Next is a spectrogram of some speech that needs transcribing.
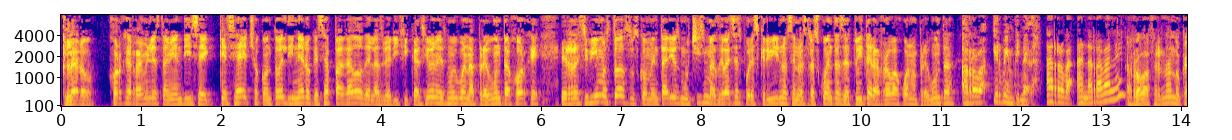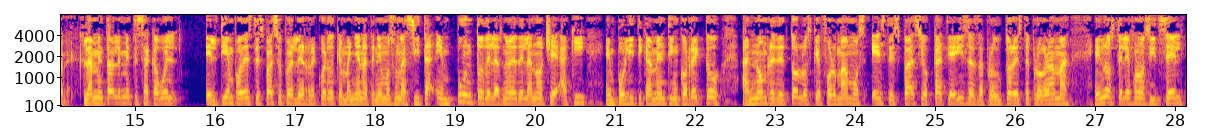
Claro, Jorge Ramírez también dice, ¿qué se ha hecho con todo el dinero que se ha pagado de las verificaciones? Muy buena pregunta, Jorge. Eh, recibimos todos sus comentarios. Muchísimas gracias por escribirnos en nuestras cuentas de Twitter, arroba Juan Me Pregunta. Arroba Irving Pineda. Arroba Ana Rabale. Arroba Fernando Canec. Lamentablemente se acabó el, el tiempo de este espacio, pero les recuerdo que mañana tenemos una cita en punto de las nueve de la noche aquí en Políticamente Incorrecto. A nombre de todos los que formamos este espacio, Katia Islas, la productora de este programa, en los teléfonos Itzel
